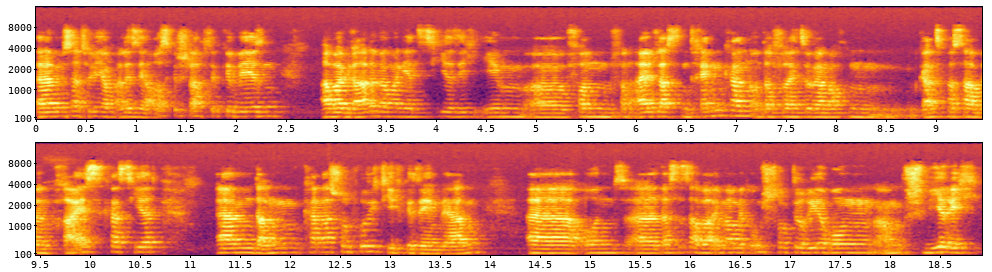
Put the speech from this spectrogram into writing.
Ähm, ist natürlich auch alles sehr ausgeschlachtet gewesen. Aber gerade wenn man jetzt hier sich eben äh, von, von Altlasten trennen kann und da vielleicht sogar noch einen ganz passablen Preis kassiert, ähm, dann kann das schon positiv gesehen werden. Äh, und äh, das ist aber immer mit Umstrukturierung ähm, schwierig,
